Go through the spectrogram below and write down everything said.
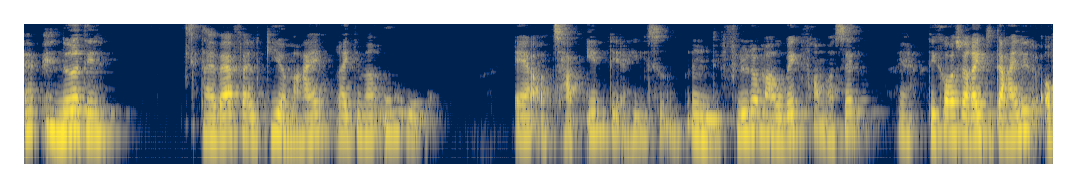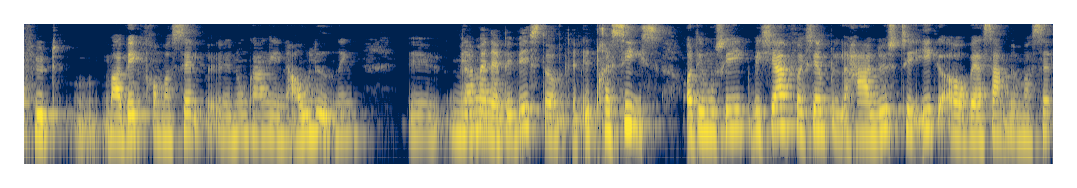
noget af det, der i hvert fald giver mig rigtig meget uro, er at tappe ind der hele tiden. Mm. Det flytter mig jo væk fra mig selv. Ja. Det kan også være rigtig dejligt at flytte mig væk fra mig selv, øh, nogle gange i en afledning. Øh, men, Der man er bevidst om det. Øh, præcis. Og det er måske ikke, hvis jeg for eksempel har lyst til ikke at være sammen med mig selv,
